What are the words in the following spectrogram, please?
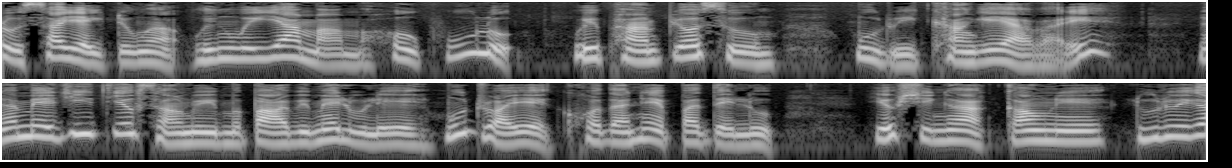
တို့စရိုက်တုန်းကဝင်ငွေရမှာမဟုတ်ဘူးလို့ဝေဖန်ပြောဆိုမှုတွေခံခဲ့ရပါတယ်နာမည်ကြီးတရုပ်ဆောင်တွေမပါပေမဲ့လို့လေမူဒရာရဲ့ခေါ်တဲ့နဲ့ပတ်သက်လို့ရုပ်ရှင်ကကောင်းတယ်လူတွေက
